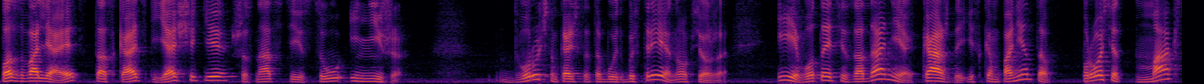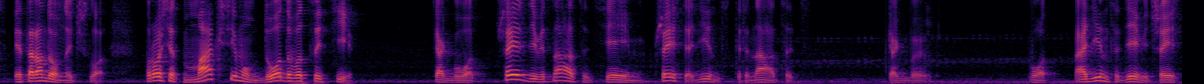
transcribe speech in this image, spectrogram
позволяет таскать ящики 16 СЦУ и ниже двуручном, конечно, это будет быстрее, но все же. И вот эти задания, каждый из компонентов просит макс, это рандомное число, просит максимум до 20. Как бы вот 6, 19, 7, 6, 11, 13, как бы вот 11, 9, 6,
